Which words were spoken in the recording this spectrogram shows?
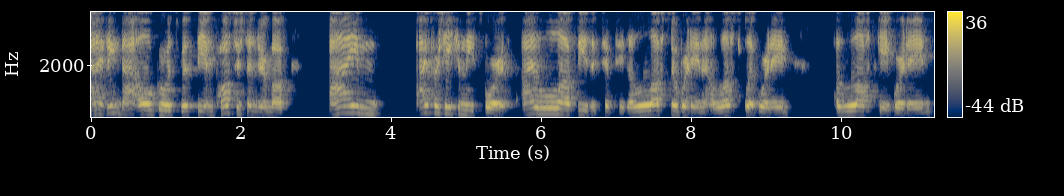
and I think that all goes with the imposter syndrome of I'm I partake in these sports. I love these activities. I love snowboarding. I love splitboarding. I love skateboarding.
